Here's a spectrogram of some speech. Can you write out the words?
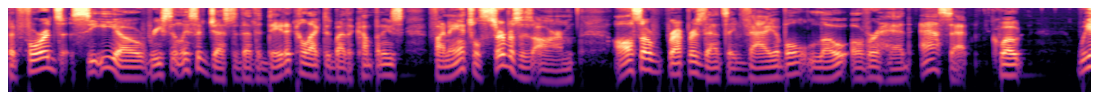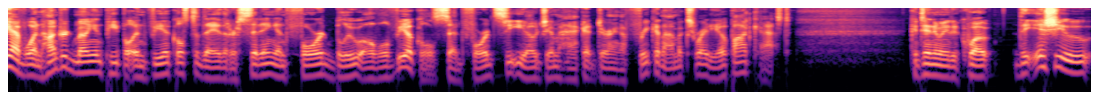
But Ford's CEO recently suggested that the data collected by the company's financial services arm also represents a valuable, low overhead asset. Quote, we have 100 million people in vehicles today that are sitting in Ford Blue Oval vehicles, said Ford CEO Jim Hackett during a Freakonomics radio podcast. Continuing to quote, the issue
